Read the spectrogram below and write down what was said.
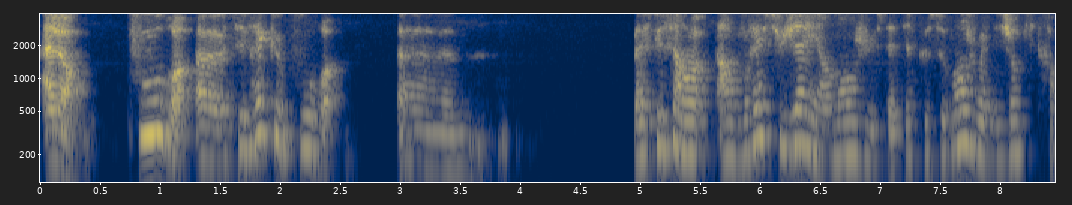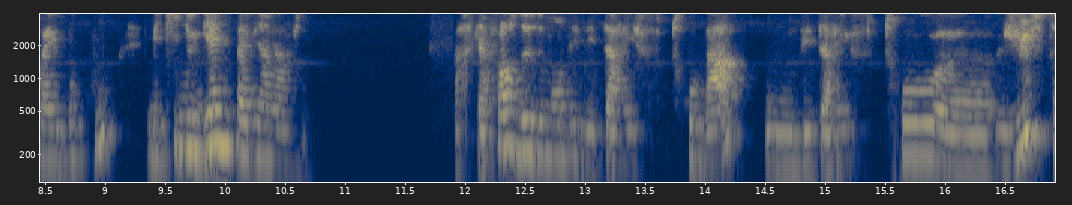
Alors, pour, euh, c'est vrai que pour, euh, parce que c'est un, vrai sujet et un enjeu, c'est-à-dire que souvent je vois des gens qui travaillent beaucoup, mais qui ne gagnent pas bien leur vie. Parce qu'à force de demander des tarifs trop bas ou des tarifs trop justes,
